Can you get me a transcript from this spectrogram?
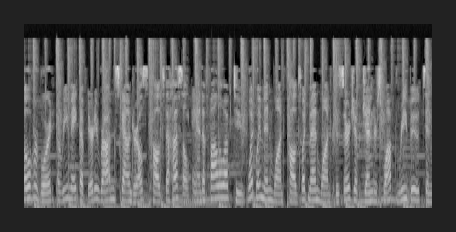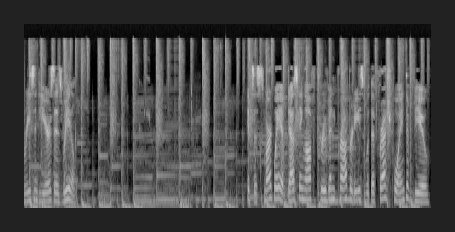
Overboard, a remake of Dirty Rotten Scoundrels, called The Hustle, and a follow-up to What Women Want, called What Men Want. The surge of gender-swapped reboots in recent years is real. It's a smart way of dusting off proven properties with a fresh point of view.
